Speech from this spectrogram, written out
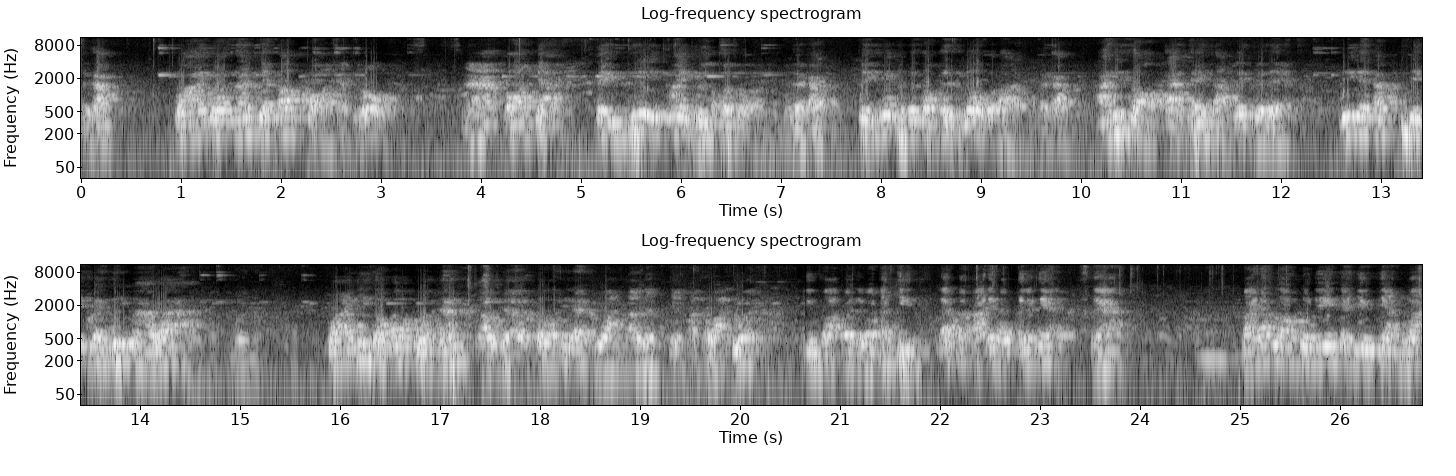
นะครับควายตัวนั้นจะต้องปลอดจากโรคนะฮะก่อนจากสิ่งที่ไม่พึงประสงค์นะครับสิ่งไม่พึงประสงค์คือโรคระบาดนะครับ อันที่สองการใช้สารเล่นเนื้อแดงนี่นะครับจึงเป็นที่มาว่า วายที่ส่งเข้าประกวดนั้น เราจะตัวที่ได้รางวัลเราจะเก็บปัสสาวะด้วยคือฝากไว้เลยว่าถ้ากิน แล้วประมาณในหกเดือนเนี่ยนะใบรับรองตัวนี้จะยืนยันว่า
